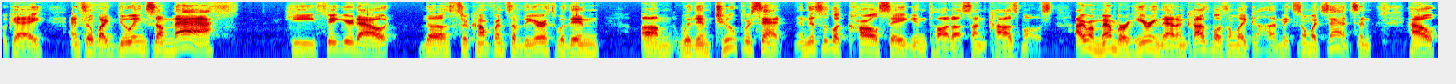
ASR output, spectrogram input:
Okay. And so by doing some math, he figured out the circumference of the earth within um, within 2%. And this is what Carl Sagan taught us on Cosmos. I remember hearing that on Cosmos. I'm like, God, that makes so much sense. And how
